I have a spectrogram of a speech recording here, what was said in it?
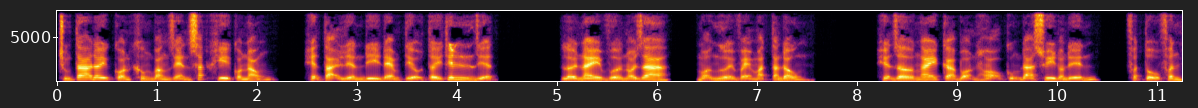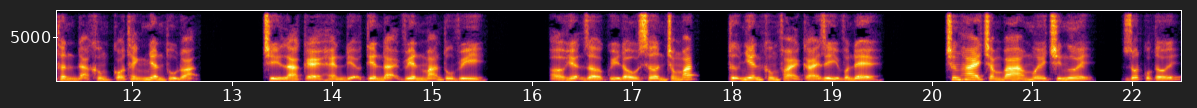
chúng ta đây còn không bằng rèn sắt khi còn nóng, hiện tại liền đi đem tiểu Tây Thiên diệt. Lời này vừa nói ra, mọi người vẻ mặt tán đồng. Hiện giờ ngay cả bọn họ cũng đã suy đoán đến, Phật tổ phân thân đã không có thánh nhân thủ đoạn. Chỉ là kẻ hèn điệu tiên đại viên mãn tu vi. Ở hiện giờ quỷ đầu sơn trong mắt, tự nhiên không phải cái gì vấn đề. chương 239 người, rốt cuộc tới.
